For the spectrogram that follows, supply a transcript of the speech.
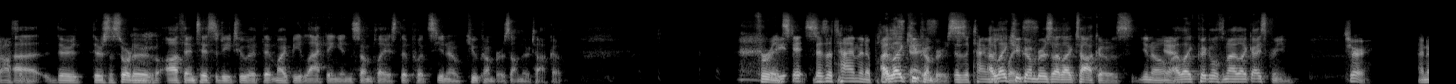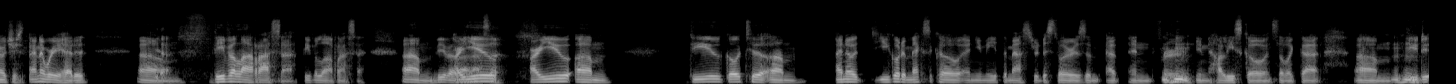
awesome. uh, there there's a sort of authenticity to it that might be lacking in some place that puts you know cucumbers on their taco for It- it- instance there's a time and a place. i like guys. cucumbers There's a time. i like place. cucumbers i like tacos you know Yeah. i like pickles and i like ice cream Sure. I know what you're. I know where you're headed. Um, Yeah. Viva la raza. Viva la raza. Um, Viva are la you? raza. Are you? Um, do you go to? Um, I know you go to Mexico and you meet the master distillers and and for Mhm. in Jalisco and stuff like that. Um, do Mhm. you do,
